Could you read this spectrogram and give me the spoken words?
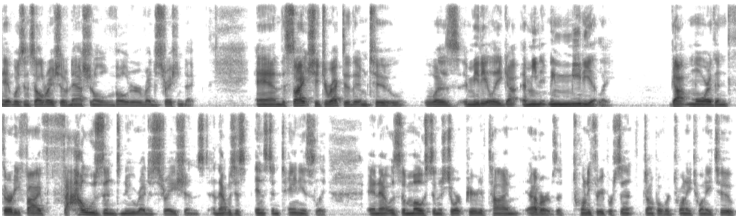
It was in celebration of National Voter Registration Day. And the site she directed them to was immediately got I mean immediately got more than 35,000 new registrations and that was just instantaneously. And that was the most in a short period of time ever. It was a 23% jump over 2022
